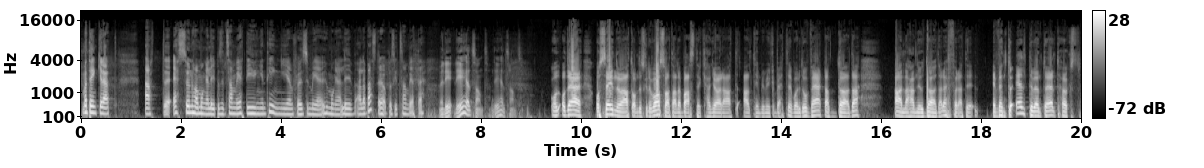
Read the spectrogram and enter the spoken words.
Man tänker att, att Essun har många liv på sitt samvete. Det är ju ingenting i jämförelse med hur många liv alla baster har på sitt samvete. Men det, det är helt sant. Det är helt sant. Och, och, det, och säg nu att om det skulle vara så att alla baster kan göra att allting blir mycket bättre, var det då värt att döda alla han nu dödade för att det eventuellt, eventuellt högst,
